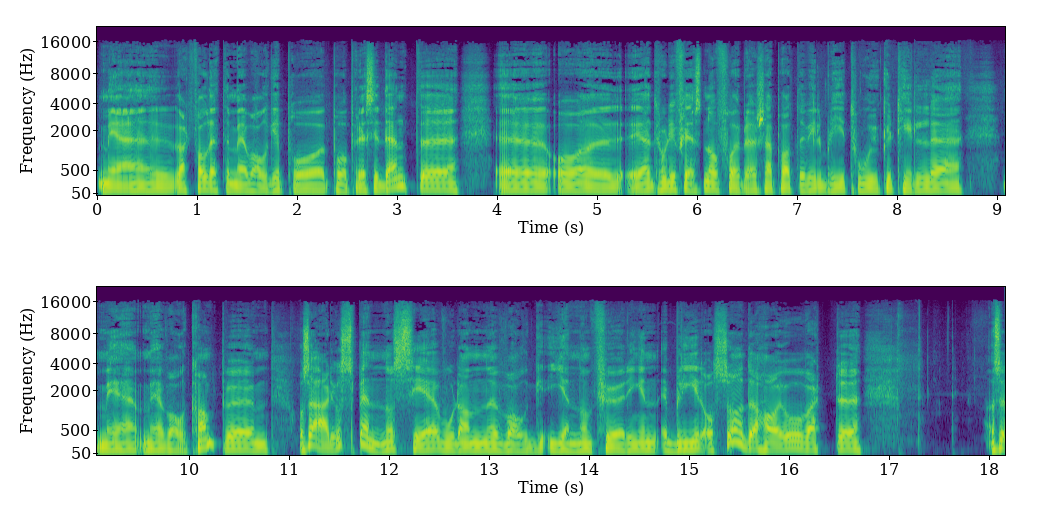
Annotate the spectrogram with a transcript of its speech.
med i hvert fall dette med valget på, på president. eh, eh, og jeg tror de fleste nå forbereder seg på at det vil bli to uker til eh, med, med valgkamp. Eh, og så er det jo spennende å se hvordan valggjennomføringen blir også. Det har jo vært eh, Altså,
